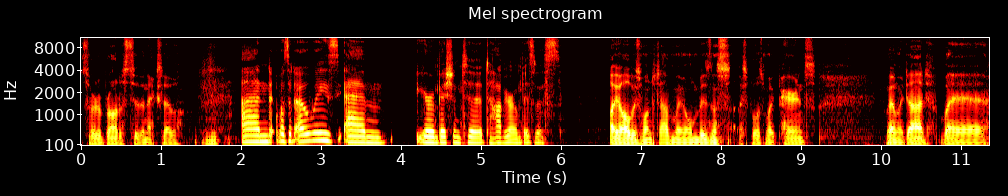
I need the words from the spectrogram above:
Sort of brought us to the next level. And was it always um, your ambition to, to have your own business? I always wanted to have my own business. I suppose my parents, well, my dad uh,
